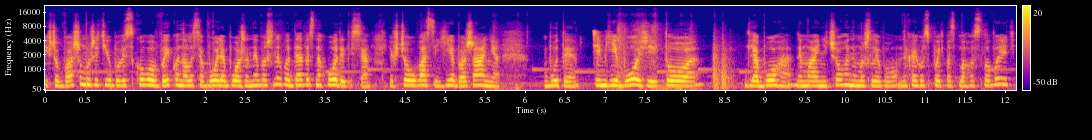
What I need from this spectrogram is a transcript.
і щоб в вашому житті обов'язково виконалася воля Божа. Неважливо, де ви знаходитеся. Якщо у вас є бажання бути в сім'ї Божій, то для Бога немає нічого неможливого. Нехай Господь вас благословить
